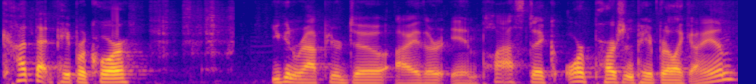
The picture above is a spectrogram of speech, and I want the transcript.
Cut that paper core. You can wrap your dough either in plastic or parchment paper like I am.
